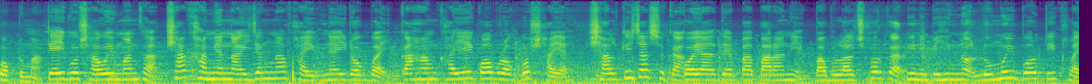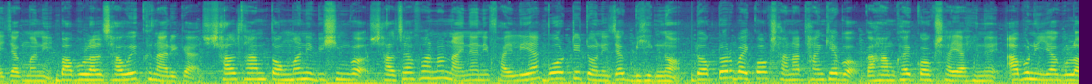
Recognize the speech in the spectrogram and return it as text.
koktuma teibo saui mankha sakhamya naijak na phainai rok bai kaham khaiye kok rok bo saya salki jasika koya depa parani babulal সরকার তিনি বিভিন্ন লুমুই বর্তি খ্লাইজাক মানি বাবুলাল সাউই খনারিকা সালথাম তংমানি বিসিঙ্গ সালসাফানো নাইনানি ফাইলিয়া বর্তি টনিজাক বিহিগ্ন ডক্টর বাই কক সানা থাঙ্কেব গাহাম খাই কক সায়া হিनै আবনি ইয়াগুলো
